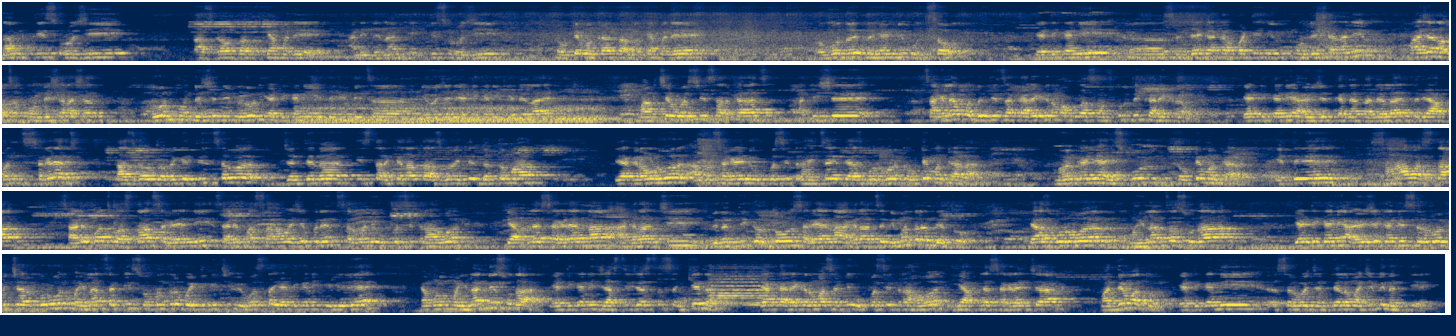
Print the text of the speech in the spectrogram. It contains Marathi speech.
दिनांक तीस रोजी तासगाव तालुक्यामध्ये आणि दिनांक एकतीस रोजी कवटेमंकाळ तालुक्यामध्ये प्रबोधय दह्यांनी उत्सव या ठिकाणी संजय काका पाटील युथ फाउंडेशन आणि माझ्या नावचं फाउंडेशन अशा दोन फाउंडेशननी मिळून या ठिकाणी दहिंडीचं नियोजन या ठिकाणी केलेलं आहे. मागच्या वर्षीसारखाच अतिशय चांगल्या पद्धतीचा कार्यक्रम आपला सांस्कृतिक कार्यक्रम या ठिकाणी आयोजित करण्यात आलेला आहे. तरी आपण सगळ्याच तासगाव तालुक्यातील सर्व जनतेनं तीस तारखेला तासगाव येथे दत्तमा या ग्राउंडवर आपण सगळ्यांनी उपस्थित राहायचं आहे. त्याचबरोबर कवटे मंकाळा महंकाली हायस्कूल कवटे मंकाळ येथे सहा वाजता साडेपाच वाजता सगळ्यांनी साडेपाच सहा वाजेपर्यंत सर्वांनी उपस्थित राहावं. की आपल्या सगळ्यांना आग्रहाची विनंती करतो सगळ्यांना आग्रहाचं निमंत्रण देतो. त्याचबरोबर महिलांचा सुद्धा या ठिकाणी आयोजकांनी सर्व विचार करून महिलांसाठी स्वतंत्र बैठकीची व्यवस्था या ठिकाणी केलेली आहे. त्यामुळे महिलांनी सुद्धा या ठिकाणी जास्तीत जास्त संख्येनं या कार्यक्रमासाठी उपस्थित राहावं ही आपल्या सगळ्यांच्या माध्यमातून या ठिकाणी सर्व जनतेला माझी विनंती आहे.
